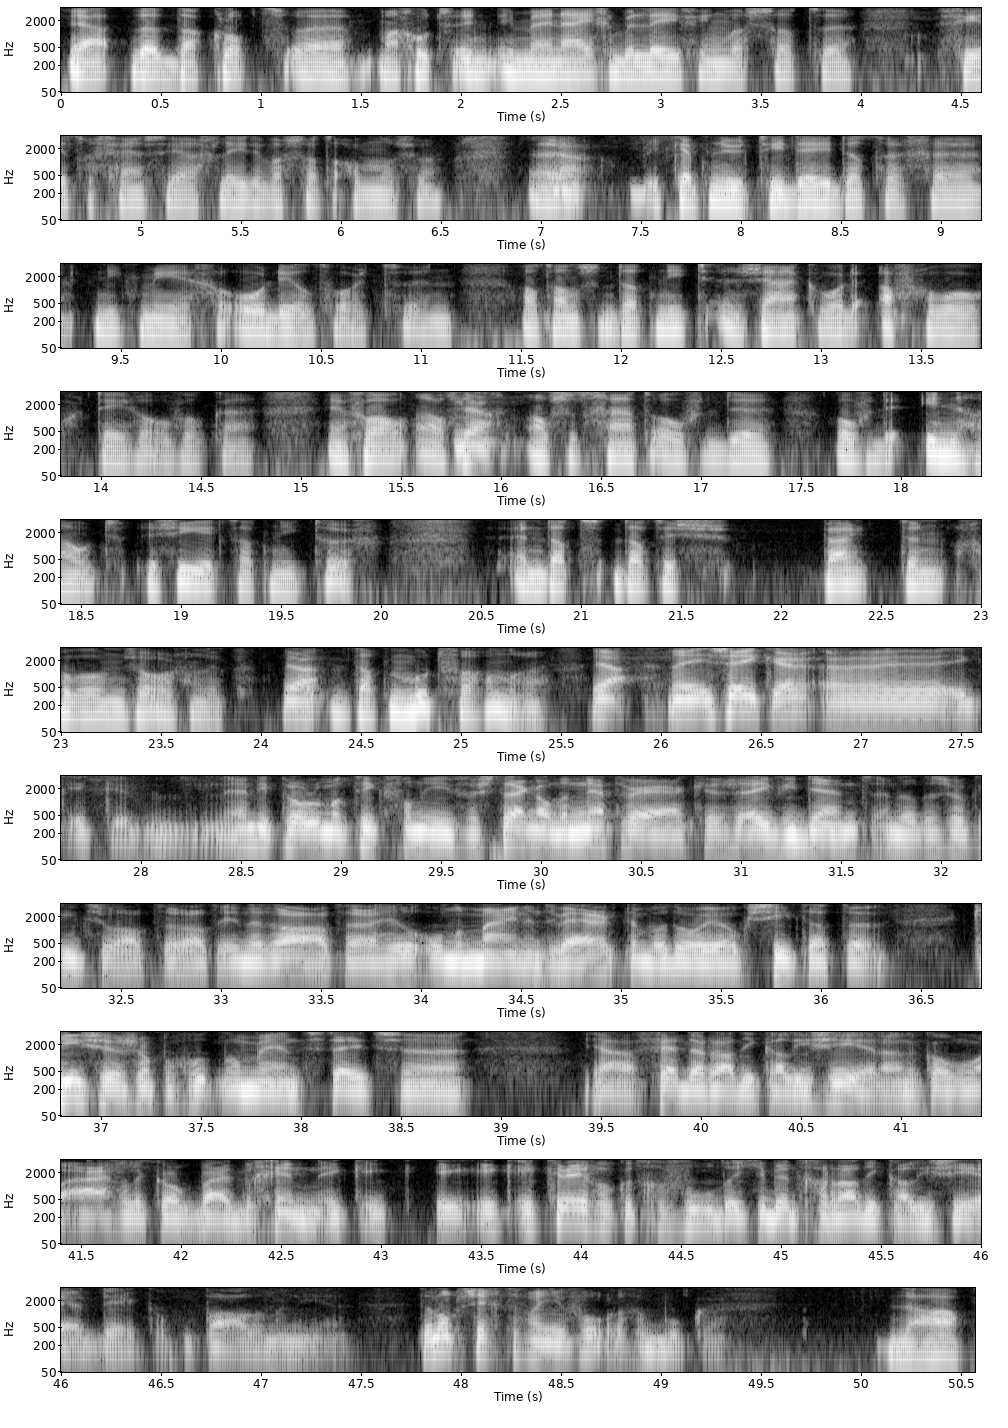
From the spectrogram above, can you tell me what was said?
Ja, dat, dat klopt. Eh, maar goed, in, in mijn eigen beleving was dat eh 40, 50 jaar geleden was dat anders hoor. Eh, Ja. Ik heb nu het idee dat er eh, niet meer geoordeeld wordt. En, althans, dat niet zaken worden afgewogen tegenover elkaar. En vooral als het, als het gaat over de, over de inhoud, zie ik dat niet terug. En dat, dat is buitengewoon zorgelijk. Ja. Dat, dat moet veranderen. Ja, nee, zeker. Eh, ik, ik, die problematiek van die verstrengelde netwerken is evident. En dat is ook iets wat, wat inderdaad eh, heel ondermijnend werkt. En waardoor je ook ziet dat de kiezers op een goed moment steeds eh, ja, verder radicaliseren. En dan komen we eigenlijk ook bij het begin. Ik, ik, ik, ik, kreeg ook het gevoel dat je bent geradicaliseerd, Dick, op een bepaalde manier. Ten opzichte van je vorige boeken. Nou,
